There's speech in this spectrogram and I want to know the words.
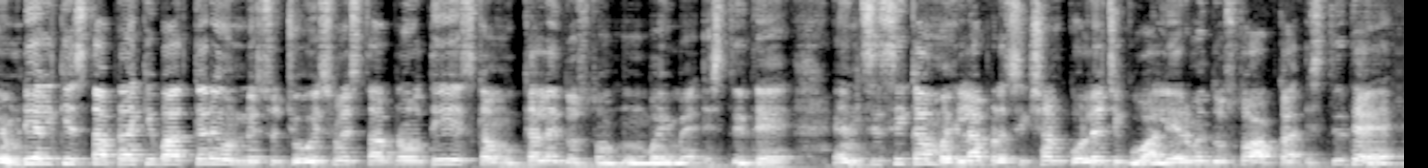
एमडीएल की स्थापना की बात करें 1924 में स्थापना होती है। इसका मुख्यालय दोस्तों मुंबई में स्थित है। एनसीसी का महिला प्रशिक्षण कॉलेज ग्वालियर में दोस्तों आपका स्थित है।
